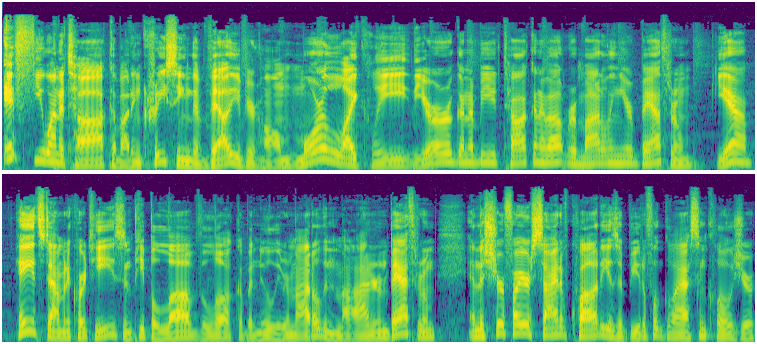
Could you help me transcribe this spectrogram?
If you want to talk about increasing the value of your home, more likely you're going to be talking about remodeling your bathroom. Yeah. Hey, it's Domenic Cortese, and people love the look of a newly remodeled and modern bathroom. And the surefire sign of quality is a beautiful glass enclosure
